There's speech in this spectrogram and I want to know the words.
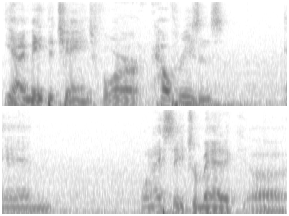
yeah, I made the change for health reasons, and when I say dramatic, uh,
